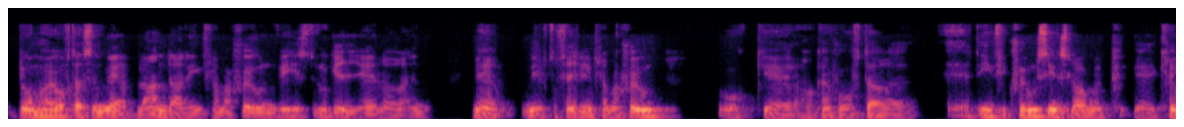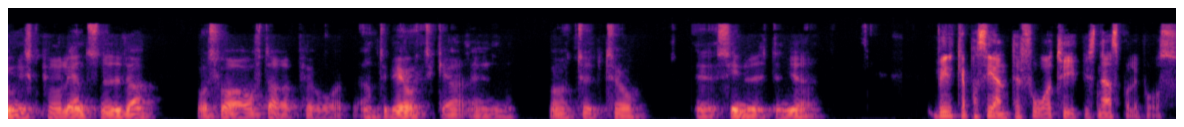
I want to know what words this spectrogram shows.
de har ju oftast en mer blandad inflammation vid histologi eller en mer neutrofil inflammation och eh, har kanske oftare ett infektionsinslag med eh, kronisk purulent snuva och svarar oftare på antibiotika än vad typ 2-sinuiten eh, gör. Vilka patienter får typisk näspolypos?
